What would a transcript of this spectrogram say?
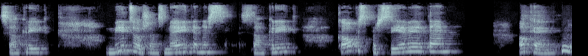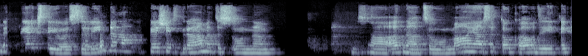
sakrīt, mirdzošās meitenes, sakrīt, kaut kas par sievietēm. Ok, es pierakstījos rindā pie šīs grāmatas, un um, es atnācu mājās ar to kaudzīti.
